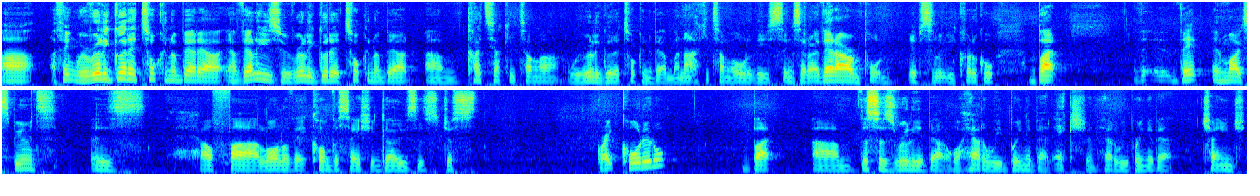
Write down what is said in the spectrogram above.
uh, I think we're really good at talking about our, our values, we're really good at talking about um, kaitiakitanga, we're really good at talking about manaakitanga, all of these things that are, that are important, absolutely critical. But th that, in my experience, is how far a lot of that conversation goes is just great kōrero, but um, this is really about, or how do we bring about action? How do we bring about change?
